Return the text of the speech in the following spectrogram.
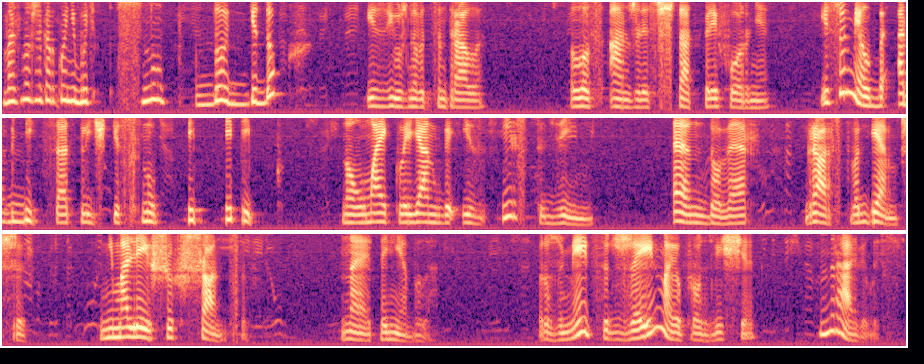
Возможно, какой-нибудь Снуп Догги-Дог из Южного Централа, Лос-Анджелес, штат Калифорния, и сумел бы отбиться от клички Снуп Пип-Пип-Пип. Но у Майкла Янга из Ист-Дин, Эндовер, графства Гемпшир, ни малейших шансов на это не было. Разумеется, Джейн, мое прозвище, нравилось.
